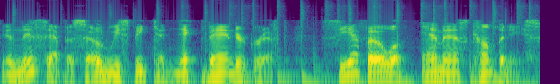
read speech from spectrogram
In this episode, we speak to Nick Vandergrift, CFO of MS Companies.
